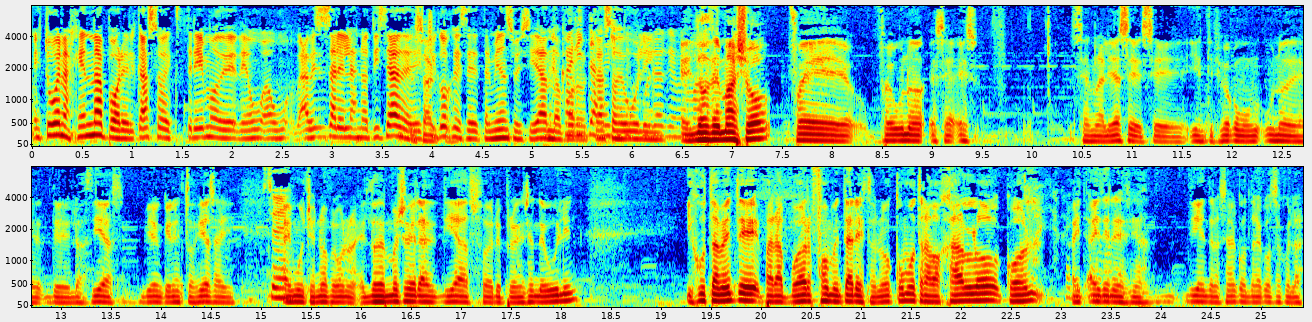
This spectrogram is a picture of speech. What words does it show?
estuvo en agenda por el caso extremo de, de un- a, un- a veces salen las noticias de Exacto. chicos que se terminan suicidando por casos de bullying. El matan. 2 de mayo fue fue uno, es, se- en realidad se, se identificó como un- uno de, de los días, vieron que en estos días hay, Sí. hay muchos, ¿no? Pero bueno, el 2 de mayo era el día sobre prevención de bullying. Y justamente para poder fomentar esto, ¿no? Cómo trabajarlo con... Ahí, ahí tenés, ya, Día Internacional contra el Acoso Escolar.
